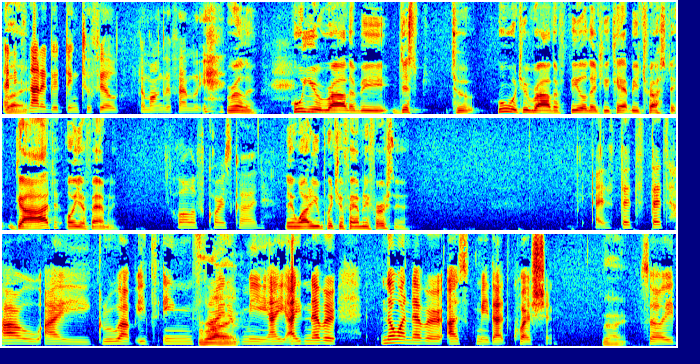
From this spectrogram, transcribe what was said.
and Right. it's not a good thing to feel among the family. Really? Who you rather be just to who would you rather feel that you can't be trusted? God or your family? well, of course, God. Then why do you put your family first then? I, that's that's how I grew up. It's inside Right. of me. I I never, no one never asked me that question, Right. so it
